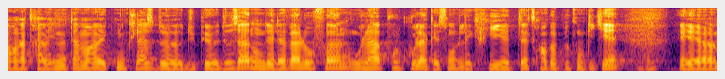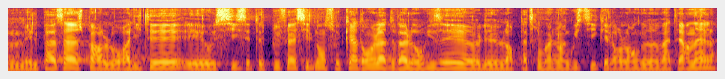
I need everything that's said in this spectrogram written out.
On a travaillé notamment avec une classe de, du PE2A, donc d'élèves allophones, où là, pour le coup, la question de l'écrit est peut-être un peu plus compliquée. Mmh. Et, euh, et, le passage par l'oralité, et aussi, c'est peut-être plus facile dans ce cadre-là de valoriser euh, leur patrimoine linguistique et leur langue maternelle.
